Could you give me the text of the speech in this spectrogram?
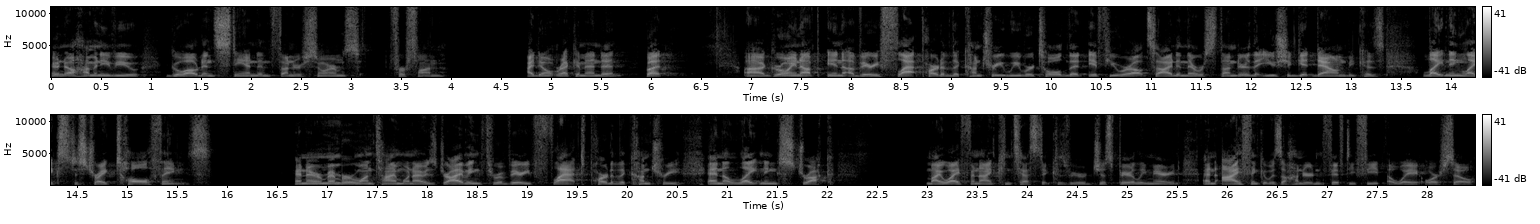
I don't know how many of you go out and stand in thunderstorms for fun. I don't recommend it, but uh, growing up in a very flat part of the country, we were told that if you were outside and there was thunder, that you should get down because lightning likes to strike tall things. And I remember one time when I was driving through a very flat part of the country and a lightning struck. My wife and I contested because we were just barely married. And I think it was 150 feet away or so,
